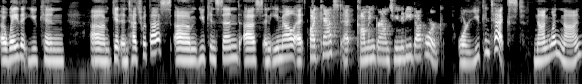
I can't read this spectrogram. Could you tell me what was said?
a way that you can um, get in touch with us. Um, you can send us an email at podcast at commongroundsunity.org or you can text 919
